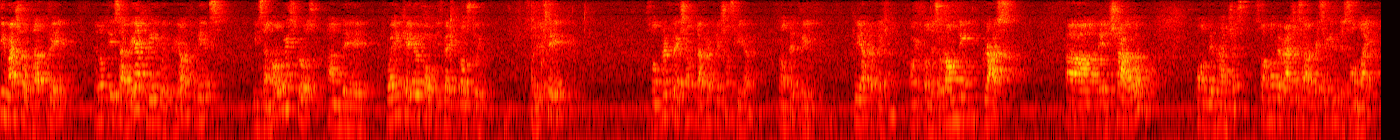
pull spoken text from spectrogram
image of that tree. You notice a real tree with real leaves. It's an always spruce and the wedding cake is very close to it. So you see some reflection, that reflections here from the tree clear reflection coming from the surrounding grass, uh, the shadow on the branches. Some of the branches are receiving the sunlight.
